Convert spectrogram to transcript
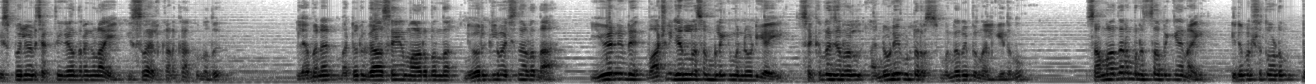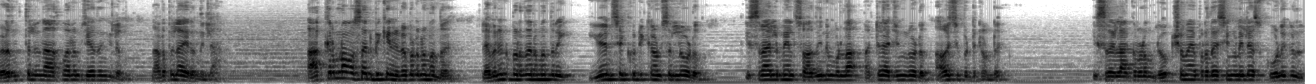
ഹിസ്ബുല്ലയുടെ ശക്തി കേന്ദ്രങ്ങളായി ഇസ്രായേൽ കണക്കാക്കുന്നത്. ലെബനൻ മറ്റൊരു ഗാസയെ മാറുമെന്ന് ന്യൂയോർക്കിൽ വെച്ച് നടന്ന യു എന്നിന്റെ വാർഷിക ജനറൽ അസംബ്ലിക്ക് മുന്നോടിയായി സെക്രട്ടറി ജനറൽ അന്റോണിയോ ഗുട്ടറസ് മുന്നറിയിപ്പ് നൽകിയിരുന്നു. സമാധാനം പുനഃസ്ഥാപിക്കാനായി ഇരുപക്ഷത്തോടും വെളുത്തലിന് ആഹ്വാനം ചെയ്തെങ്കിലും നടപ്പിലായിരുന്നില്ല. ആക്രമണം അവസാനിപ്പിക്കാൻ ഇടപെടണമെന്ന് ലെബനൻ പ്രധാനമന്ത്രി യു എൻ സെക്യൂരിറ്റി കൗൺസിലിനോടും ഇസ്രായേലിന്മേൽ സ്വാധീനമുള്ള മറ്റു രാജ്യങ്ങളോടും ആവശ്യപ്പെട്ടിട്ടുണ്ട്. ഇസ്രായേൽ ആക്രമണം രൂക്ഷമായ പ്രദേശങ്ങളിലെ സ്കൂളുകൾ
